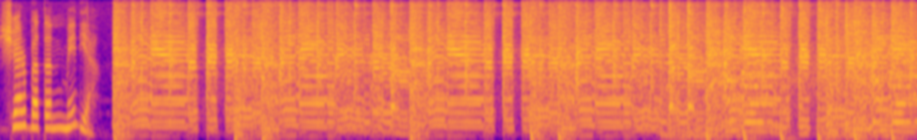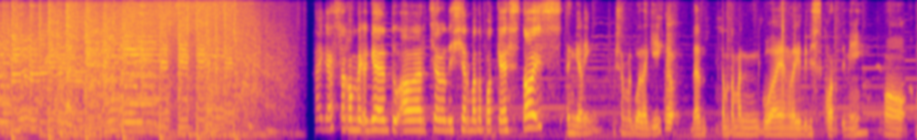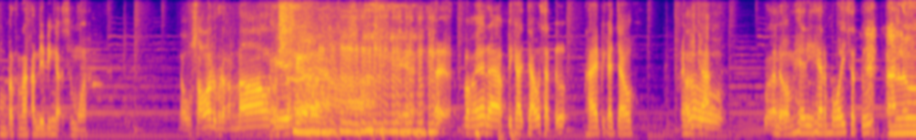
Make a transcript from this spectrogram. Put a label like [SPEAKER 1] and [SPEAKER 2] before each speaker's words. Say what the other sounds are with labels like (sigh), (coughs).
[SPEAKER 1] Share Button Media.
[SPEAKER 2] Hai guys, welcome back again to our channel di Share Button Podcast Toys and Gaming bersama gue lagi
[SPEAKER 3] Yuk.
[SPEAKER 2] dan teman-teman gue yang lagi di Discord ini mau memperkenalkan diri nggak semua?
[SPEAKER 3] Nggak usah lah udah pernah kenal. Iya.
[SPEAKER 2] usah. Ya. Eh, Pokoknya ada Pikachu satu, Hai Pikachu, Andika,
[SPEAKER 3] Halo. Gua-
[SPEAKER 2] ada Om Harry Hairboy satu,
[SPEAKER 4] Halo.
